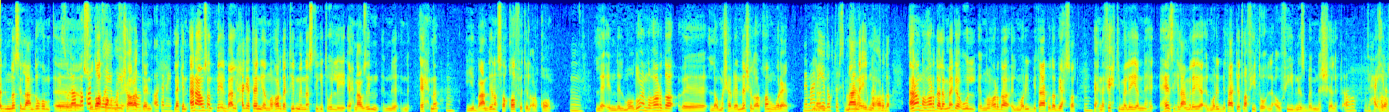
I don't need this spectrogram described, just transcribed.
دي الناس اللي عندهم آه، صداع فقط صداع فقط مفيش و- أعراض تانية آه تمام. لكن أنا عاوز انتقل بقى لحاجة تانية. النهارده كتير من الناس تيجي تقول لي إحنا عاوزين ان إحنا. يبقى عندنا ثقافة الأرقام. لأن الموضوع النهارده آه، لو ما شغلناش الأرقام مرعب. بمعنى إيه يا يعني دكتور؟ ثقافة معنى إيه؟ النهارده؟ أنا النهارده لما أجي أقول النهارده المريض بتاعك وده بيحصل مم. إحنا في احتمالية إن هذه العملية المريض بتاعك يطلع فيه تقل أو فيه نسبة من الشلل. آه دي حقيقة. خلاص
